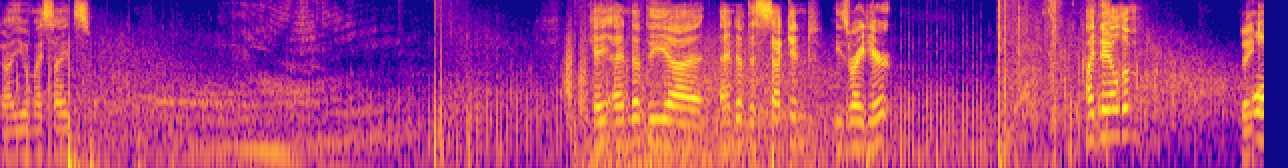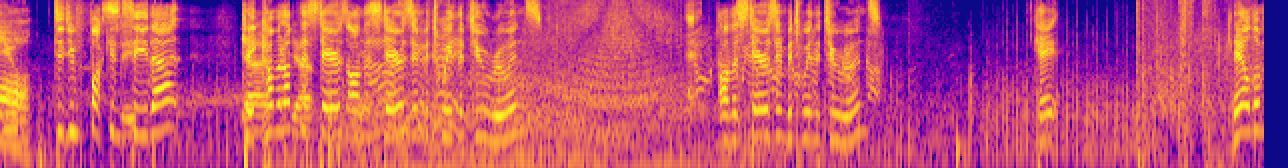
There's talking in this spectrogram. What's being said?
Got you in my sights. Okay, end of the uh, end of the second. He's right here. I nailed him. Thank oh, did you fucking Safe. see that? Okay, Yeah, coming up yeah. the stairs on the Yeah, stairs in between the two ruins. On the stairs in between the two ruins. Okay. Nailed him.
